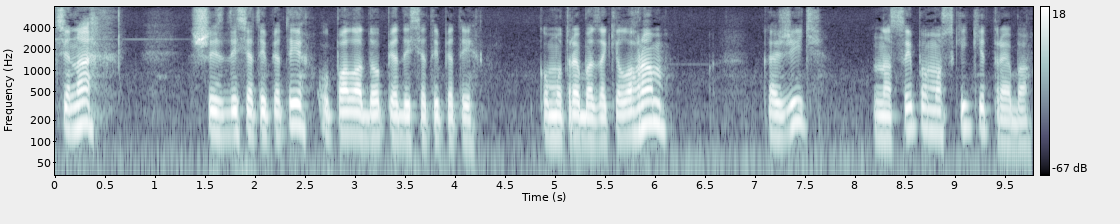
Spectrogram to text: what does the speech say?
ціна з 65 упала до 55. Кому треба за кілограм, кажіть, насипемо скільки треба.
